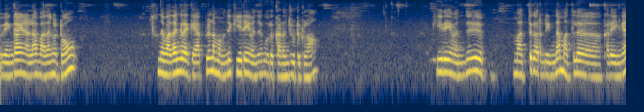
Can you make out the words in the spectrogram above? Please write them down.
இப்போ வெங்காயம் நல்லா வதங்கட்டும். இந்த வதங்குற கேப்பில் நம்ம வந்து கீரையை வந்து ஒரு கடைஞ்சி விட்டுக்கலாம். கீரையை வந்து மத்து கரண்டி இருந்தால் மத்தில் கரையுங்க.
